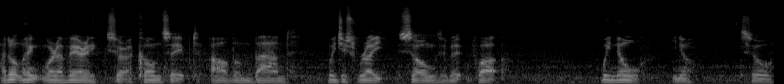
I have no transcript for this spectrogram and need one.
I don't think we're a very sort of concept album band. We just write songs about what we know, you know. So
